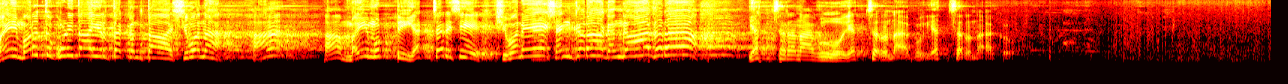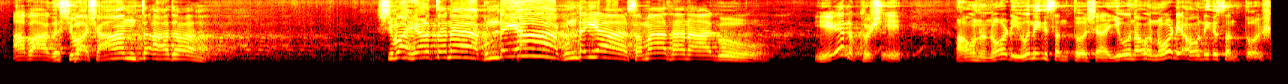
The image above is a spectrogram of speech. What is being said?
ಮೈ ಮರೆತು ಕುಣಿತಾ ಇರ್ತಕ್ಕಂಥ ಶಿವನ, ಆ ಆ ಮೈ ಮುಟ್ಟಿ ಎಚ್ಚರಿಸಿ, ಶಿವನೇ ಶಂಕರ ಗಂಗಾಧರ, ಎಚ್ಚರನಾಗು ಎಚ್ಚರನಾಗು ಎಚ್ಚರನಾಗು. ಆವಾಗ ಶಿವ ಶಾಂತ ಆದ. ಶಿವ ಹೇಳ್ತಾನ, ಗುಂಡಯ್ಯ ಗುಂಡಯ್ಯ, ಸಮಾಧಾನ ಆಗು. ಏನು ಖುಷಿ? ಅವನು ನೋಡಿ ಇವನಿಗೆ ಸಂತೋಷ ಇವನವ ನೋಡಿ ಅವನಿಗೆ ಸಂತೋಷ.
